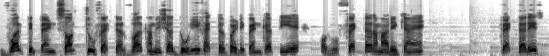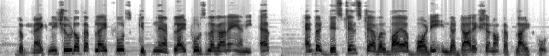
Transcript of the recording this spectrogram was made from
work depends on two factor work हमेशा दो ही फैक्टर पर डिपेंड करती है, और वो फैक्टर हमारे क्या है? Factor is the magnitude of applied force कितने अप्लाइड फोर्स लगा रहे हैं, यानी F and the distance travel by a body in the direction of applied force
